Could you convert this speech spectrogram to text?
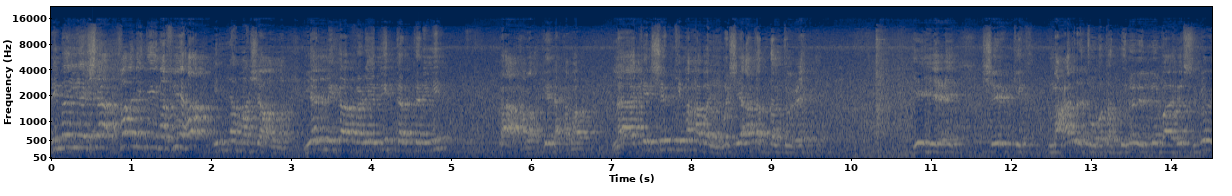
لمن يشاء. خالدين فيها إلا ما شاء الله. يلي كافر يلي كالتنمي كاحبا كده حبا لكن شرك ما حبا مشيئة الدل يجي شرك معرته وتبدون اللي باهي السجود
